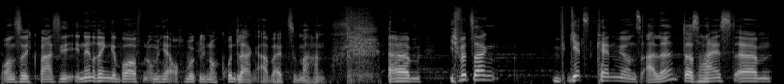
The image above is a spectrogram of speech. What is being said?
und sich quasi in den Ring geworfen, um hier auch wirklich noch Grundlagenarbeit zu machen. Ähm, ich würde sagen, Jetzt kennen wir uns alle. Das heißt, ähm,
